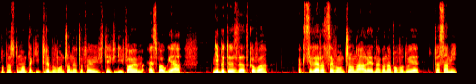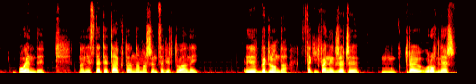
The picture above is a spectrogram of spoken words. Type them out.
po prostu mam taki tryb włączony w, to, w tej chwili VM SVGA. Niby to jest dodatkowa akceleracja włączona, ale jednak ona powoduje czasami błędy. No niestety tak to na maszynce wirtualnej yy, wygląda. Z takich fajnych rzeczy, mm, które również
